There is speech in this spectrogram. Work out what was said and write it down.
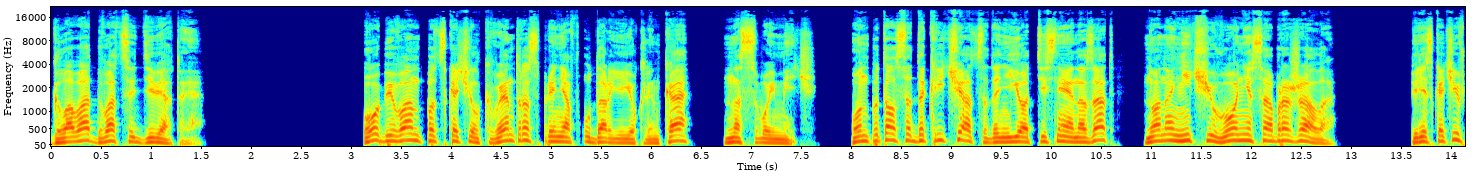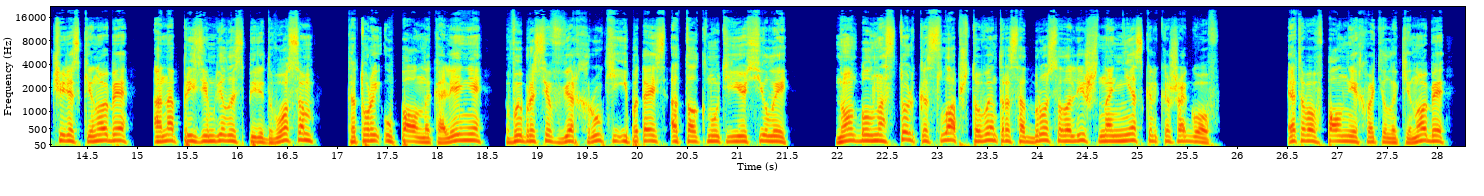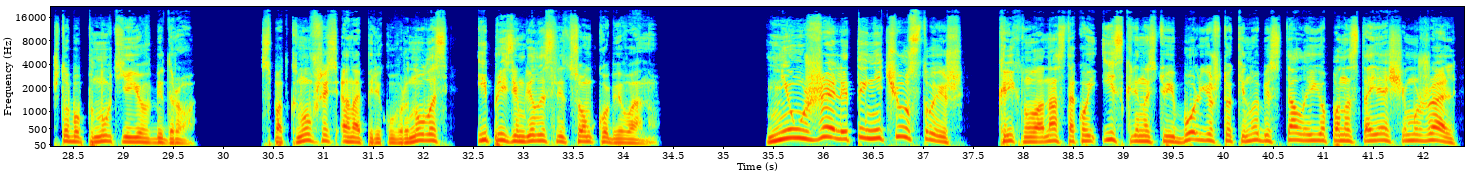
Глава 29. Оби-Ван подскочил к Вентрос, приняв удар ее клинка на свой меч. Он пытался докричаться до нее, оттесняя назад, но она ничего не соображала. Перескочив через Киноби, она приземлилась перед Восом, который упал на колени, выбросив вверх руки и пытаясь оттолкнуть ее силой, но он был настолько слаб, что Вентрос отбросила лишь на несколько шагов. Этого вполне хватило Киноби, чтобы пнуть ее в бедро. Споткнувшись, она перекувырнулась и приземлилась лицом к Оби-Вану. «Неужели ты не чувствуешь?» — крикнула она с такой искренностью и болью, что Киноби стало ее по-настоящему жаль.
